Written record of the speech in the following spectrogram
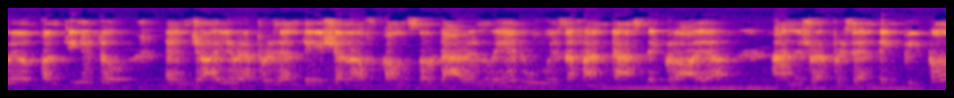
will continue to enjoy the representation of Counsel Darren Wade, who is a fantastic lawyer and is representing people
